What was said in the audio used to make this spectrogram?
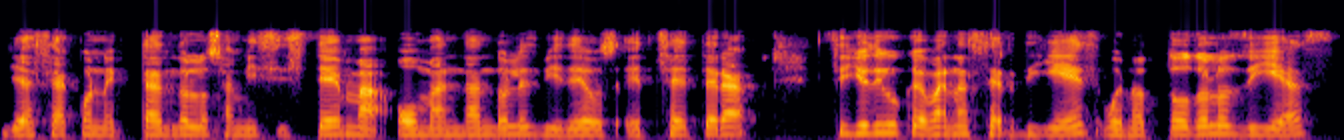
ya sea conectándolos a mi sistema o mandándoles videos, etcétera. Si yo digo que van a ser 10, bueno, todos los días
